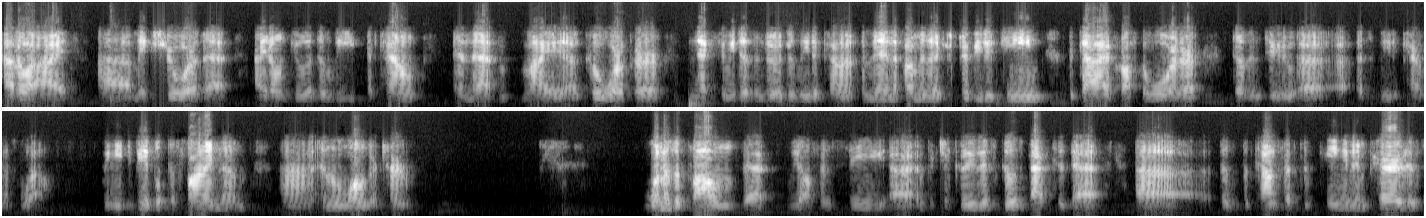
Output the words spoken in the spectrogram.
How do I uh, make sure that I don't do a delete account and that my uh, coworker next to me doesn't do a delete account, and then if I'm in a distributed team, the guy across the water doesn't do a, a delete account as well. We need to be able to find them uh, in the longer term. One of the problems that we often see, uh, and particularly this goes back to that uh, the, the concept of being an imperative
